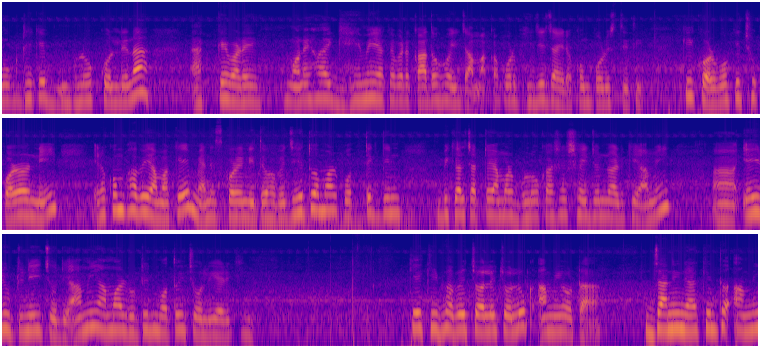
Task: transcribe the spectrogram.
মুখ ঢেকে ভ্লগ করলে না একেবারে মনে হয় ঘেমে একেবারে কাদো হয়ে জামা কাপড় ভিজে যায় এরকম পরিস্থিতি। কি করব? কিছু করার নেই। এরকমভাবেই আমাকে ম্যানেজ করে নিতে হবে। যেহেতু আমার প্রত্যেক দিন বিকাল চারটায় আমার ব্লক আসে, সেই জন্য আর কি আমি এই রুটিনেই চলি। আমি আমার রুটিন মতোই চলি আর কি। কে কীভাবে চলে চলুক, আমি ওটা জানি না। কিন্তু আমি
